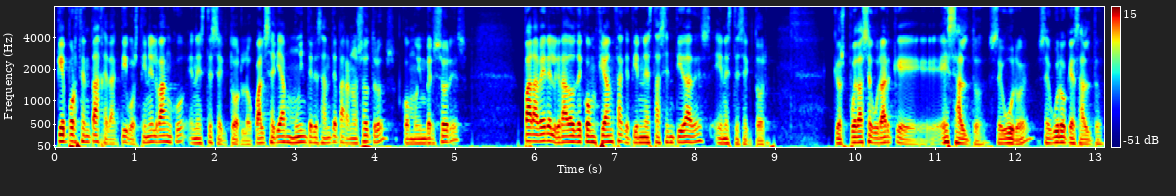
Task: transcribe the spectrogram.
qué porcentaje de activos tiene el banco en este sector, lo cual sería muy interesante para nosotros, como inversores, para ver el grado de confianza que tienen estas entidades en este sector. Que os puedo asegurar que es alto, seguro, ¿eh? seguro que es alto.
